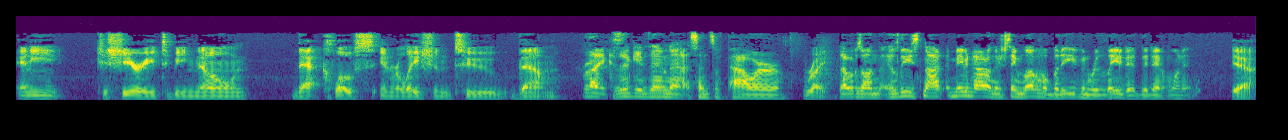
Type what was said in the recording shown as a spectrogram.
any Keshiri to be known that close in relation to them. Right, because it gave them that sense of power Right. that was on at least not maybe not on their same level, but even related. They didn't want it. Yeah.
